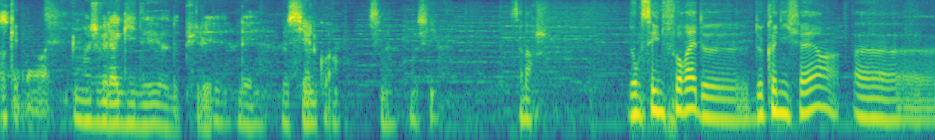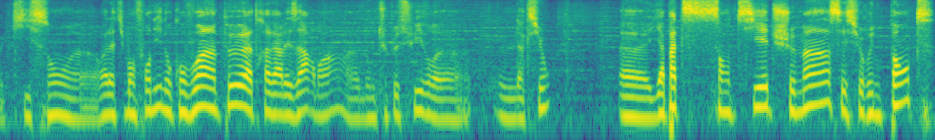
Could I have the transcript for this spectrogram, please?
Ok. Ouais. Moi, je vais la guider depuis les, les- le ciel, quoi. Sinon, aussi. Ça marche. Donc c'est une forêt de, de conifères euh, qui sont relativement fournis. Donc on voit un peu à travers les arbres. hein. Donc tu peux suivre euh, l'action. Euh, Il n'y a pas de sentier, de chemin. C'est sur une pente.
